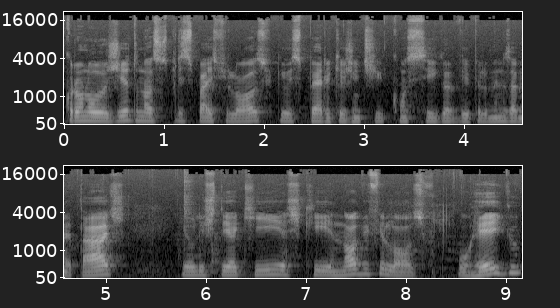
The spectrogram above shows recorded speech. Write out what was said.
cronologia dos nossos principais filósofos, que eu espero que a gente consiga ver pelo menos a metade. Eu listei aqui, acho que nove filósofos. O Hegel,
